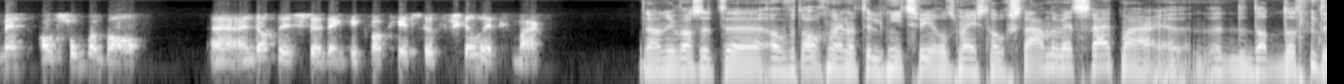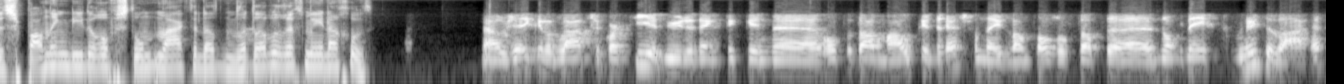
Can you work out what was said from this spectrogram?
met als zonder bal. en dat is denk ik wat gisteren het verschil heeft gemaakt. Nou, nu was het uh, over het algemeen natuurlijk niet werelds meest hoogstaande wedstrijd. Maar uh, dat, dat, de spanning die erop stond maakte dat wat dat betreft meer dan goed. Nou, zeker dat laatste kwartier duurde denk ik in uh, Rotterdam, maar ook in de rest van Nederland, alsof dat nog 90 minuten waren.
